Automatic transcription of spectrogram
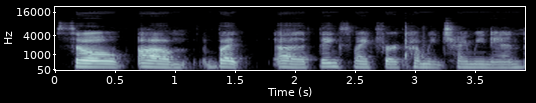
So um but uh thanks mike for coming chiming in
